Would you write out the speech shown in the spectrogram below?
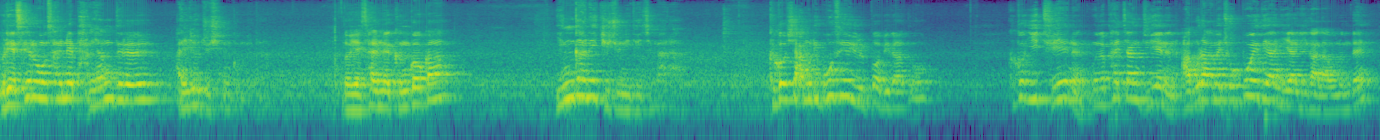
우리의 새로운 삶의 방향들을 알려주시는 겁니다. 너의 삶의 근거가 인간의 기준이 되지 마라. 그것이 아무리 모세의 율법이라도 그거 이 뒤에는 오늘 8장 뒤에는 아브라함의 족보에 대한 이야기가 나오는데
